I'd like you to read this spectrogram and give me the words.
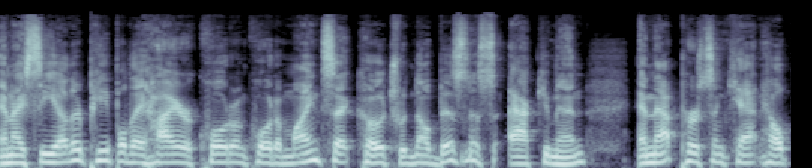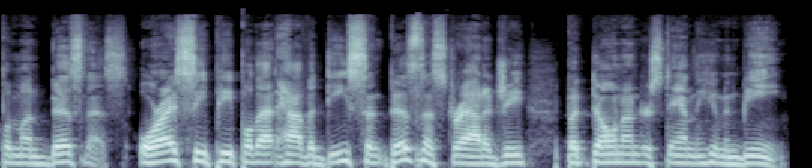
And I see other people, they hire quote unquote a mindset coach with no business acumen, and that person can't help them on business. Or I see people that have a decent business strategy, but don't understand the human being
